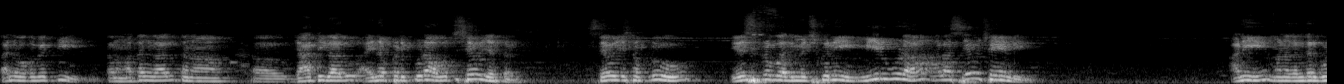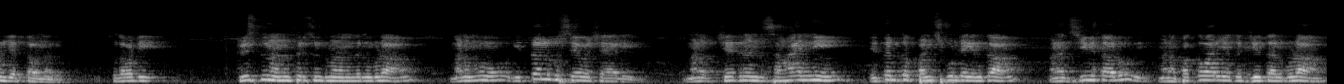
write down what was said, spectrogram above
కానీ ఒక వ్యక్తి తన మతం కాదు తన జాతి కాదు అయినప్పటికీ కూడా వచ్చి సేవ చేస్తాడు. సేవ చేసినప్పుడు యేసుప్రభు అది మెచ్చుకొని మీరు కూడా అలా సేవ చేయండి అని మనకందరికి కూడా చెప్తా ఉన్నారు. సో కాబట్టి క్రీస్తుని అనుసరిస్తుంటే మనమందరం కూడా మనము ఇతరులకు సేవ చేయాలి. మన చేతనంత సహాయాన్ని ఇతరులతో పంచుకుంటే కనుక మన జీవితాలు మన పక్కవారి యొక్క జీవితాలు కూడా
